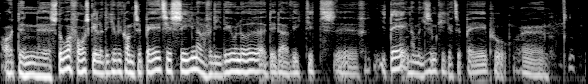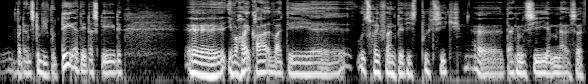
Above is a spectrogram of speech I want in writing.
Og den øh, store forskel, og det kan vi komme tilbage til senere, fordi det er jo noget af det, der er vigtigt øh, i dag, når man ligesom kigger tilbage på, øh, hvordan skal vi vurdere det, der skete. Øh, I hvor høj grad var det øh, udtryk for en bevidst politik. Øh, der kan man sige, jamen altså,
